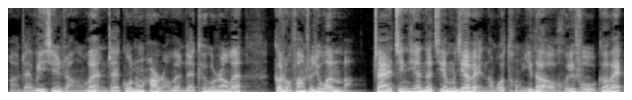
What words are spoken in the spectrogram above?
啊，在微信上问，在公众号上问，在 QQ 上问，各种方式就问吧。在今天的节目结尾呢，我统一的回复各位：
